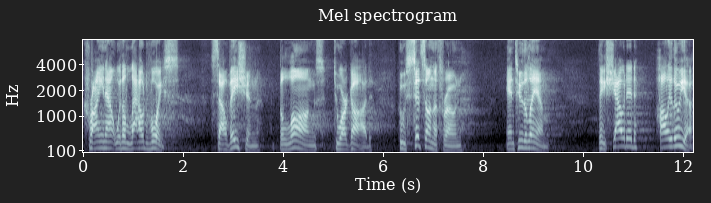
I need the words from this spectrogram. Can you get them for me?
crying out with a loud voice Salvation belongs to our God, who sits on the throne, and to the Lamb. They shouted, Hallelujah.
